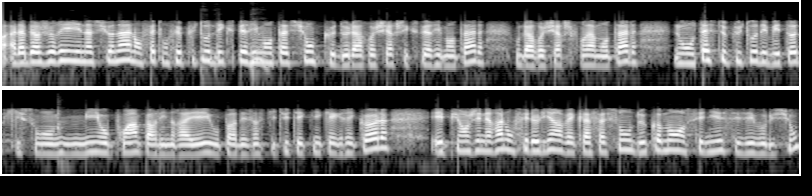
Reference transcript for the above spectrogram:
à la bergerie nationale, en fait, on fait plutôt de l'expérimentation que de la recherche expérimentale ou de la recherche fondamentale. Nous, on teste plutôt des méthodes qui sont mises au point par l'INRAE ou par des instituts techniques agricoles. Et puis en général, on fait le lien avec la façon de comment enseigner ces évolutions.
